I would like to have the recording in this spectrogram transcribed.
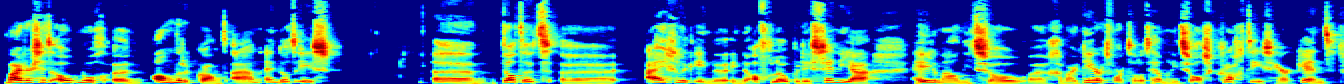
Maar er zit ook nog een andere kant aan en dat is um, dat het uh, eigenlijk in de, in de afgelopen decennia helemaal niet zo uh, gewaardeerd wordt. Dat het helemaal niet zo als kracht is herkend.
